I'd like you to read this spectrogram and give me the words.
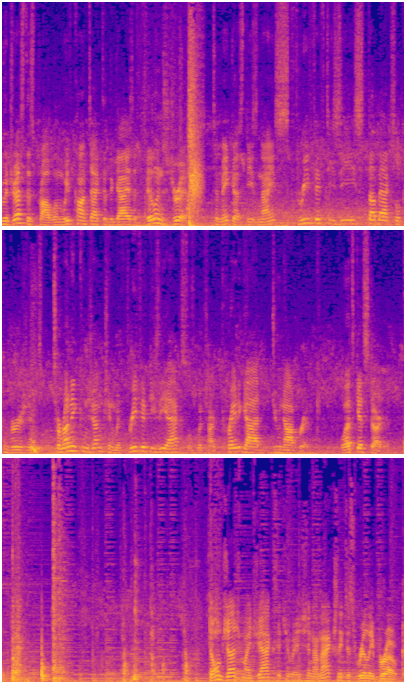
To address this problem, we've contacted the guys at Villains Drift to make us these nice 350Z stub axle conversions to run in conjunction with 350Z axles, which I pray to God do not break. Let's get started. Don't judge my jack situation, I'm actually just really broke.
